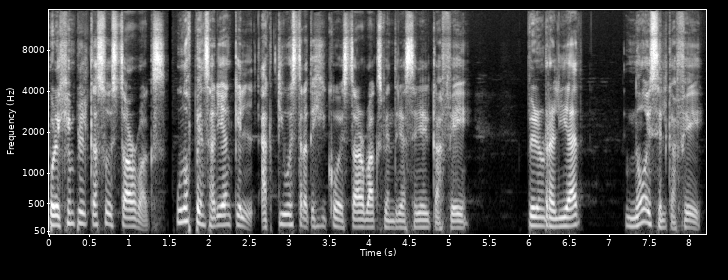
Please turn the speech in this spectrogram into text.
Por ejemplo, el caso de Starbucks. Unos pensarían que el activo estratégico de Starbucks vendría a ser el café, pero en realidad no es el café.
